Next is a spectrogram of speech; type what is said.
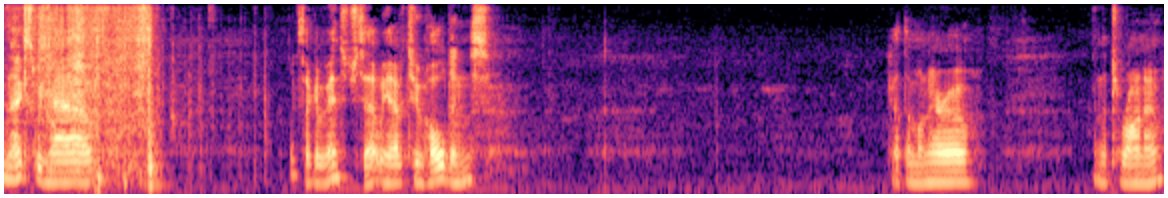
Next we have, looks like a vintage set, we have two Holdens. Got the Monaro and the Torana.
